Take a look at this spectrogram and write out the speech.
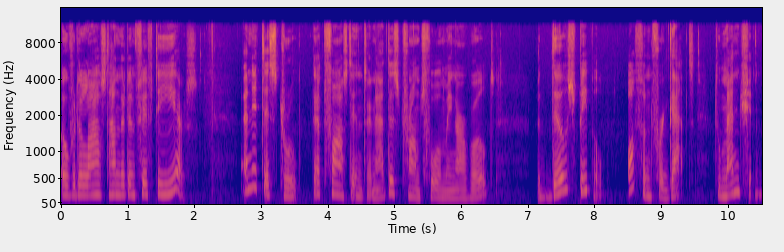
over the last 150 years. And it is true that fast internet is transforming our world, but those people often forget to mention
